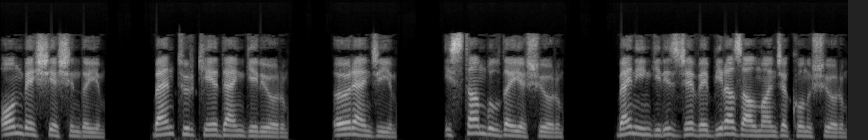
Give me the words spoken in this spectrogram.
15 yaşındayım. Ben Türkiye'den geliyorum. Öğrenciyim. İstanbul'da yaşıyorum. Ben İngilizce ve biraz Almanca konuşuyorum.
